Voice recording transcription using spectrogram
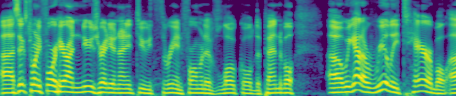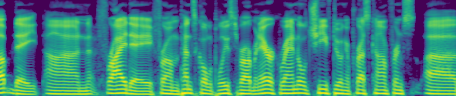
Uh, 624 here on News Radio 92.3, informative, local, dependable. Uh, we got a really terrible update on Friday from Pensacola Police Department. Eric Randall, chief, doing a press conference uh,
